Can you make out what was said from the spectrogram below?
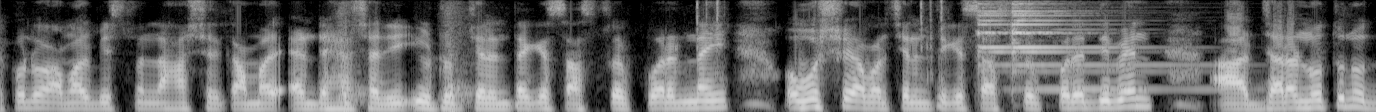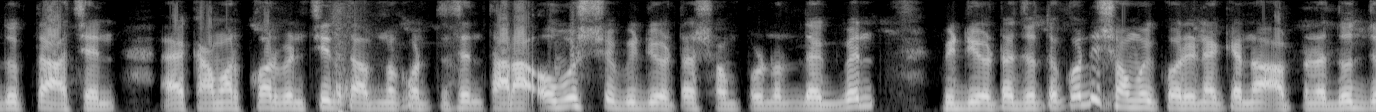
এখনও আমার বিসমিল্লাহ হাঁসের কামার অ্যান্ড হ্যাঁসারি ইউটিউব চ্যানেলটাকে সাবস্ক্রাইব করেন নাই অবশ্যই আমার চ্যানেলটিকে সাবস্ক্রাইব করে দিবেন। আর যারা নতুন উদ্যোক্তা আছেন কামার করবেন চিন্তা ভাবনা করতেছেন তারা অবশ্যই ভিডিওটা সম্পূর্ণ দেখবেন। ভিডিওটা যতক্ষণই সময় করি না কেন আপনারা ধৈর্য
